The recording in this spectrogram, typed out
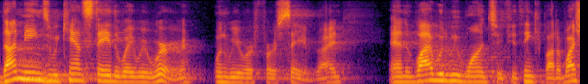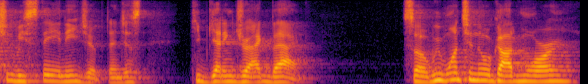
that means we can't stay the way we were when we were first saved, right? And why would we want to, if you think about it? Why should we stay in Egypt and just keep getting dragged back? So we want to know God more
